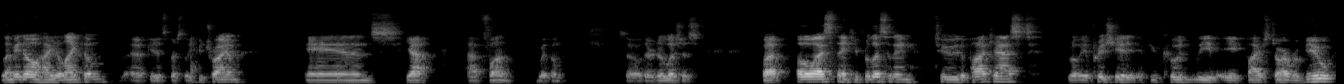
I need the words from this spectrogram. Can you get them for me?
let me know how you like them, if you, especially if you try them. And yeah, have fun with them. So they're delicious. But otherwise, thank you for listening to the podcast. Really appreciate it if you could leave a five star review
